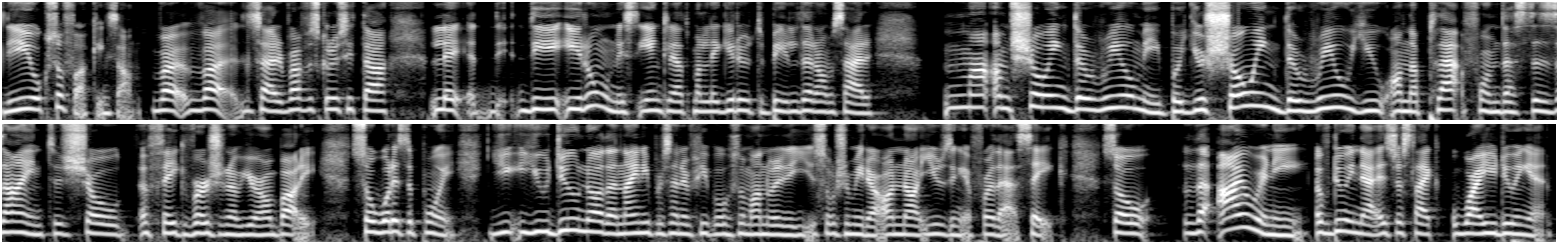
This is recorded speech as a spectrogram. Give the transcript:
Det är ju också fucking sant. Var, var, så här, varför ska du sitta... Det är ironiskt egentligen att man lägger ut bilder om så här I'm showing the real me, but you're showing the real you on a platform that's designed to show a fake version of your own body. So what is the point? You you do know that 90% of people who använder social media are not using it for that sake. So the irony of doing that is just like, why are you doing it?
